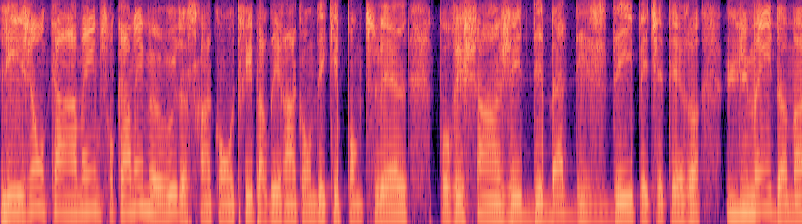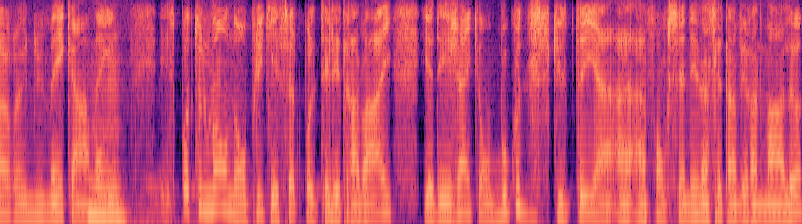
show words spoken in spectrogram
les gens quand même, sont quand même heureux de se rencontrer par des rencontres d'équipe ponctuelles pour échanger, débattre des idées, etc. L'humain demeure un humain quand même. Mhm. Et c'est pas tout le monde non plus qui est fait pour le télétravail. Il y a des gens qui ont beaucoup de difficultés à, à fonctionner dans cet environnement-là.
